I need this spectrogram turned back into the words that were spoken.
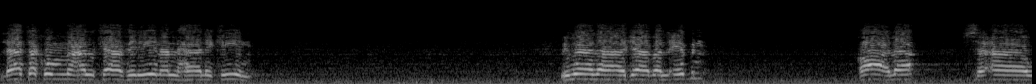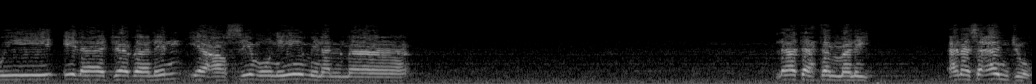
لا تكن مع الكافرين الهالكين. بماذا أجاب الابن؟ قال سآوي إلى جبل يعصمني من الماء. لا تهتم لي. أنا سأنجو.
